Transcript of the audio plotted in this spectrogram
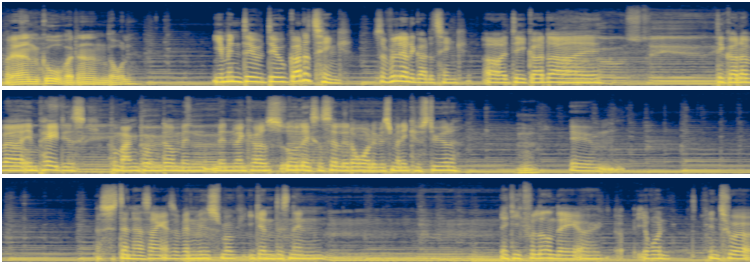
Hvordan er den god, hvordan er den dårlig? Jamen, det er, jo, det er jo godt at tænke. Selvfølgelig er det godt at tænke. Og det er godt at, øh, det er godt at være empatisk på mange punkter, men, men man kan også ødelægge sig selv lidt over det, hvis man ikke kan styre det. Mm. Øhm, jeg synes, den her sang er så vanvittigt smuk. Igen, det er sådan en... Jeg gik forleden dag og, og rundt en tur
